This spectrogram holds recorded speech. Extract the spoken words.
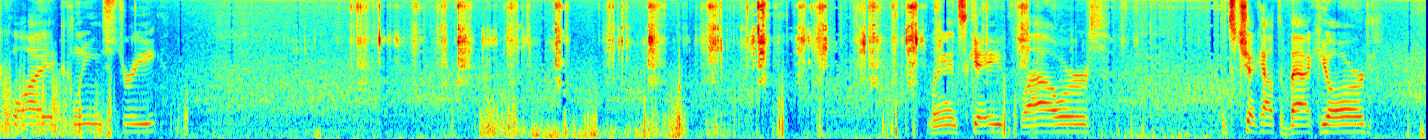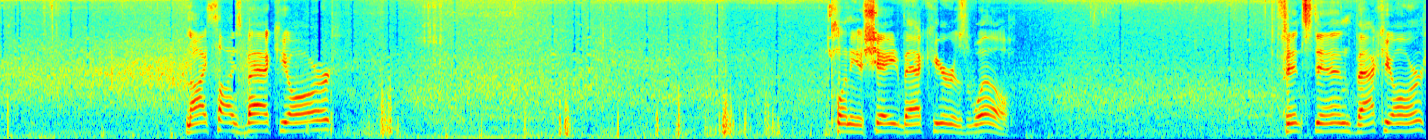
Nice, quiet, clean street. Landscape, flowers. Let's check out the backyard. Nice sized backyard. Plenty of shade back here as well. Fenced in backyard.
